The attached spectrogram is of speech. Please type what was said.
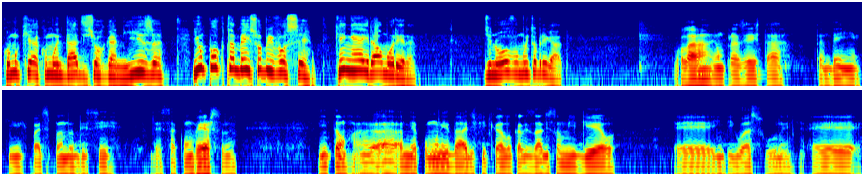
como que a comunidade se organiza e um pouco também sobre você. Quem é Iral Moreira? De novo, muito obrigado. Olá, é um prazer estar também aqui participando desse, dessa conversa. Né? Então, a, a, minha comunidade fica localizada em São Miguel, é, em Biguaçu, né? É,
